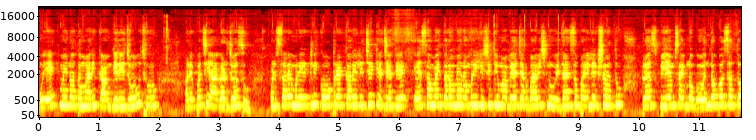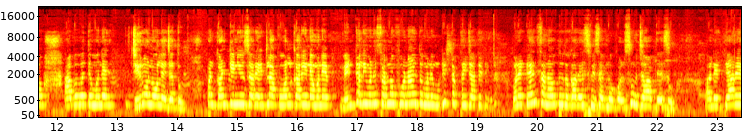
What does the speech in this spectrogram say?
હું એક મહિનો તમારી કામગીરી જોઉં છું અને પછી આગળ જોશું. પણ સરે મને એટલી કોઓપરેટ કરેલી છે કે જે એ સમય દરમિયાન અમરેલી સિટીમાં બે હજાર બાવીસનું વિધાનસભા ઇલેક્શન હતું પ્લસ પીએમ સાહેબનો બંદોબસ્ત હતો. આ બાબતે મને ઝીરો નોલેજ હતું. પણ કન્ટિન્યુ સરે એટલા કોલ કરીને મને મેન્ટલી મને સરનો ફોન આવ્યો તો મને હું ડિસ્ટર્બ થઈ જતી હતી. મને ટેન્શન આવતું હતું કે એસપી સાહેબનો કોલ શું જવાબ દેશું? અને ત્યારે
